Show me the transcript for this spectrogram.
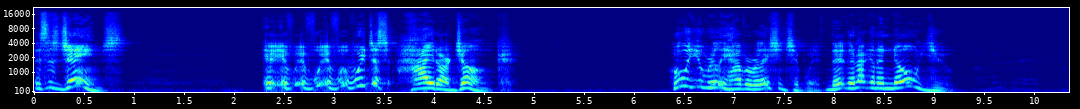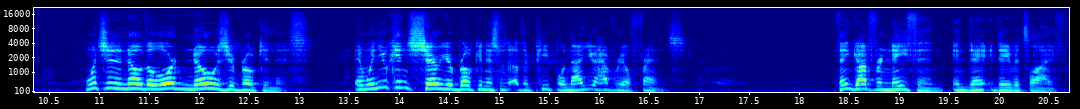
This is James. If, if, if we just hide our junk, who will you really have a relationship with? They're not going to know you. I want you to know the Lord knows your brokenness. And when you can share your brokenness with other people, now you have real friends. Thank God for Nathan in David's life,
